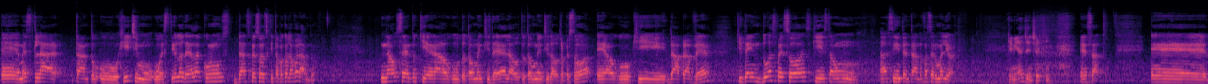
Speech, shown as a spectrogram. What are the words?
é, mesclar tanto o ritmo, o estilo dela com os das pessoas que estavam colaborando. Não sendo que era algo totalmente dela ou totalmente da outra pessoa, é algo que dá para ver que tem duas pessoas que estão assim tentando fazer o melhor. Que nem a gente aqui. Exato. É,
